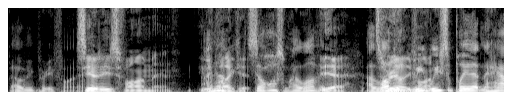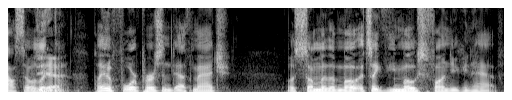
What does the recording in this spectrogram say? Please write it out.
that would be pretty fun. COD's fun, man. I You'd know. like it. It's awesome. I love it. Yeah, I love really it. We, we used to play that in the house. That was like Yeah. the, playing a four person death match was some of the most. It's like the most fun you can have.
